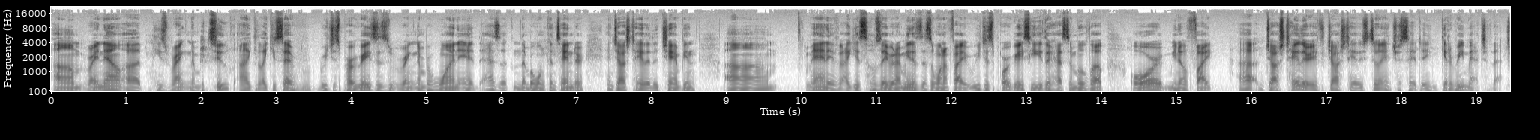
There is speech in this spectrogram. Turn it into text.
Um, right now, uh, he's ranked number two. Uh, like you said, Regis Prograis is ranked number one as a number one contender, and Josh Taylor the champion. Um, man, if I guess Jose Ramirez doesn't want to fight Regis Prograis, he either has to move up or you know fight uh, Josh Taylor if Josh Taylor's still interested and get a rematch of that.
